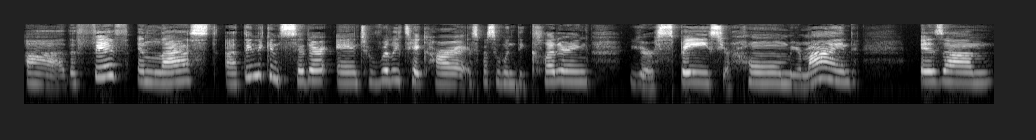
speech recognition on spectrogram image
Uh, the fifth and last uh, thing to consider and to really take heart, especially when decluttering your space, your home, your mind, is um,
